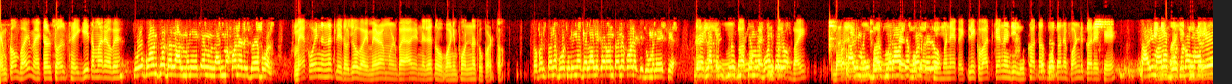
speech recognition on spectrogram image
એમ કહું ભાઈ મેટર સોલ્વ થઈ ગઈ તમારે હવે? તું કોણ છો દલાલ? મને એક લાઈનમાં કોને લીધો એ બોલ. મેં કોઈને નથી લીધો. જો ભાઈ મેરામણ ભાઈ આવીને લેતો પણ ફોન નથી ઉપાડતો. તો પણ તને ભોસડીને દલાલી કરવાનું તને કોણે કીધું? મને એક એટલા ત્રીસ દિવસ માટે મને ફોન કર્યો. ભાઈ. મને કેટલીક વાત કે ને જે લુખા તત્વો તને ફંડ કરે છે. તારી માનો ભોસડો મારે.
